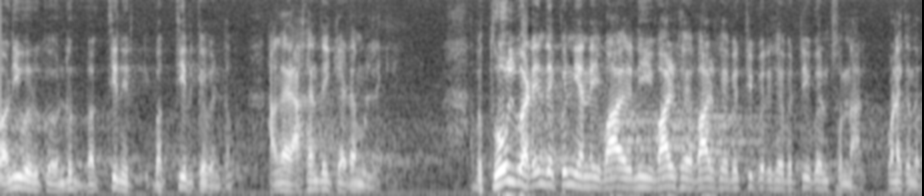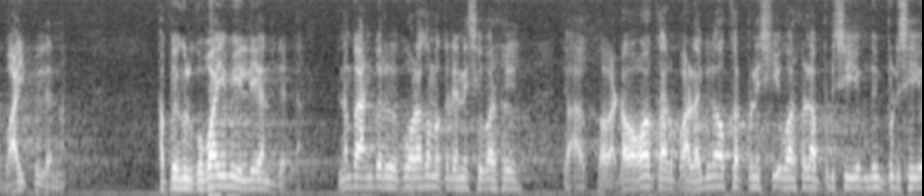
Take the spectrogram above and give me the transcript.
பணிவு இருக்க வேண்டும் பக்தி நிற்க பக்தி இருக்க வேண்டும். அங்கே அகந்தைக்கு இடமில்லை. அப்போ தோல்வி அடைந்த பின் என்னை வா நீ வாழ்க வாழ்க வெற்றி பெறுக வெற்றி பெறுன்னு சொன்னால் உனக்கு அந்த வாய்ப்பு இல்லைன்னா. அப்போ எங்களுக்கு உபாயமே இல்லையான்னு கேட்டான். நம்ம அன்பர்கள் உலக மக்கள் என்ன செய்வார்கள்? கடோ கற்ப அளவிலோ கற்பனை செய்வார்கள் அப்படி செய்யணும் இப்படி செய்ய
